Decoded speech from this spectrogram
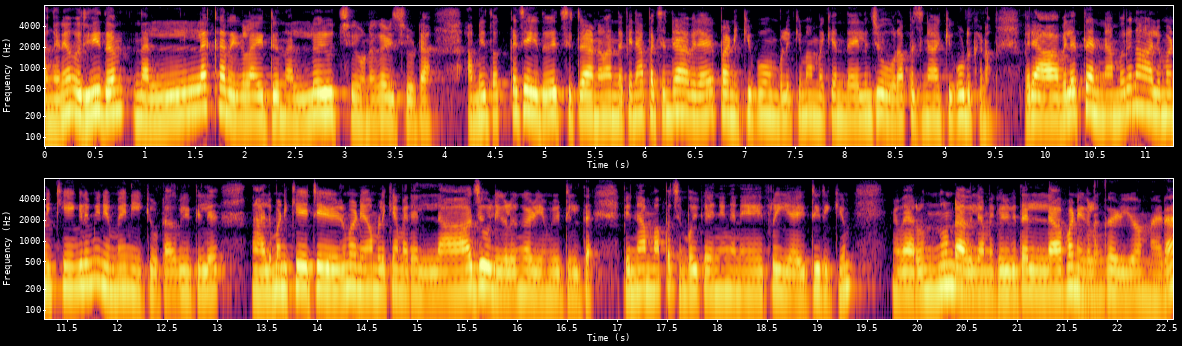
അങ്ങനെ ഒരുവിധം നല്ല കറികളായിട്ട് നല്ലൊരു ഉച്ചയൂണ് കഴിച്ചു കേട്ടോ അമ്മ ഇതൊക്കെ ചെയ്ത് വെച്ചിട്ടാണ് വന്നത്. പിന്നെ അപ്പച്ചൻ രാവിലെ പണിക്ക് പോകുമ്പോഴേക്കും അമ്മയ്ക്ക് എന്തായാലും ചോറ് അപ്പച്ചനാക്കി കൊടുക്കണം. അപ്പോൾ രാവിലെ തന്നെ അമ്മ ഒരു നാല് മണിക്കെങ്കിലും മിനിമം എണീക്കും കേട്ടോ വീട്ടിൽ നാല് മണിക്ക് ഏറ്റ് ഏഴ് മണിയാകുമ്പോഴേക്കും അമ്മ എല്ലാ ജോലികളും കഴിയും വീട്ടിലത്തെ. പിന്നെ അമ്മ അപ്പച്ചൻ പോയി കഴിഞ്ഞ് ഇങ്ങനെ ഫ്രീ ആയിട്ടിരിക്കും. വേറെ ഒന്നും ഉണ്ടാവില്ല അമ്മയ്ക്ക് എല്ലാ പണികളും കഴിയും അമ്മയുടെ.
